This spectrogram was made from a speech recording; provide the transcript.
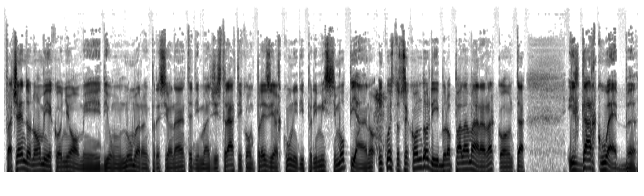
facendo nomi e cognomi di un numero impressionante di magistrati, compresi alcuni di primissimo piano, in questo secondo libro Palamara racconta il dark web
